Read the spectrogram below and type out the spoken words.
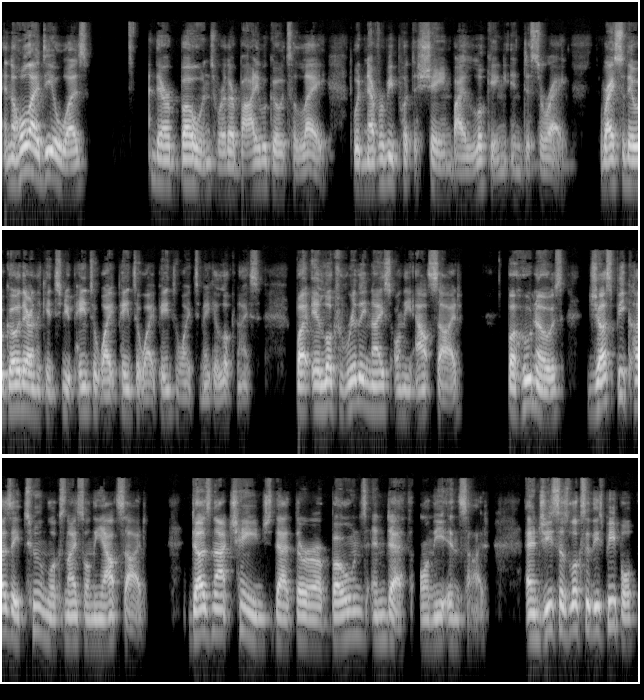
And the whole idea was their bones, where their body would go to lay, would never be put to shame by looking in disarray. Right. So they would go there and they continue paint it white, paint it white, paint it white to make it look nice. But it looked really nice on the outside. But who knows? Just because a tomb looks nice on the outside does not change that there are bones and death on the inside. And Jesus looks at these people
